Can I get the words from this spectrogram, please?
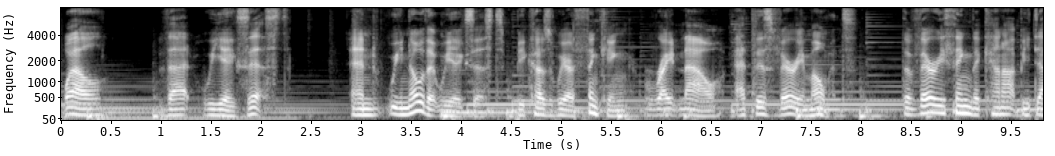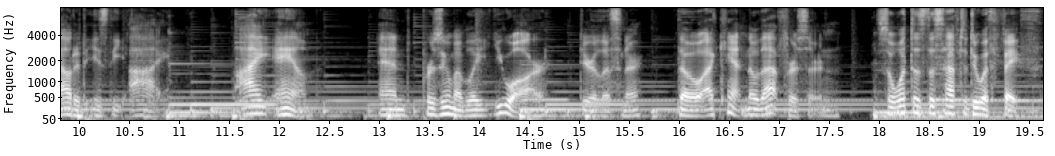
Well, that we exist. And we know that we exist because we are thinking right now at this very moment. The very thing that cannot be doubted is the I. I am. And presumably you are, dear listener, though I can't know that for certain. So, what does this have to do with faith?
